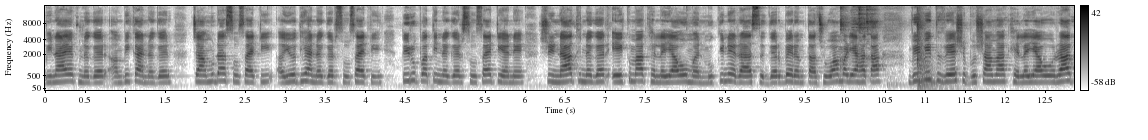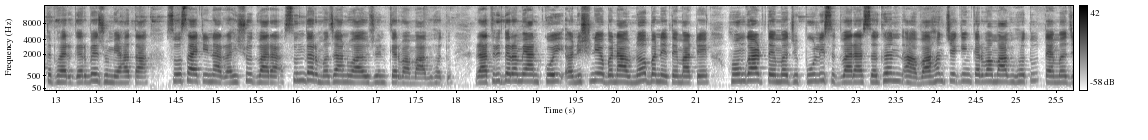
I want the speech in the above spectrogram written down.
Vinayaknagar, Ambikanagar, Chamunda society, Ayodhyanagar society, Tirupatinagar society અને શ્રીનાથનગર એકમાં ખેલૈયાઓ મન મૂકીને રાસ ગરબે રમતા જોવા મળ્યા હતા. વિવિધ વેશભૂષામાં ખેલૈયાઓ રાતભર ગરબે ઝૂમ્યા હતા. સોસાયટીના રહીશો દ્વારા સુંદર મજાનું આયોજન કરવામાં આવ્યું હતું. રાત્રિ દરમિયાન કોઈ અનિચ્છનીય બનાવ ન બને તે માટે હોમગાર્ડ તેમજ પોલીસ દ્વારા સઘન વાહન ચેકિંગ કરવામાં આવ્યું હતું તેમજ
